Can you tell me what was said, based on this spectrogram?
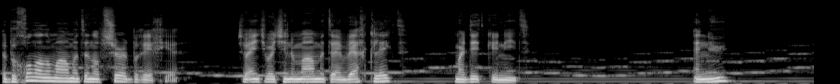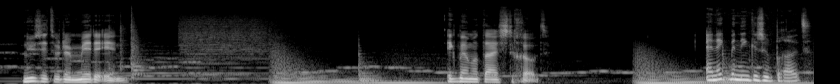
Het begon allemaal met een absurd berichtje. Zo eentje wat je normaal meteen wegklikt, maar dit keer niet. En nu? Nu zitten we er middenin. Ik ben Matthijs de Groot. En ik ben Nienke Zoetbrood.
